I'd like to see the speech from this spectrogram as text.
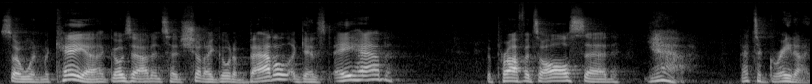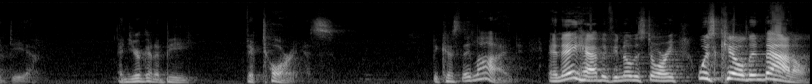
So when Micaiah goes out and said, Should I go to battle against Ahab? The prophets all said, Yeah, that's a great idea. And you're going to be victorious. Because they lied. And Ahab, if you know the story, was killed in battle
